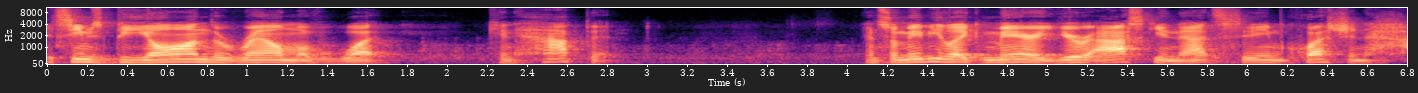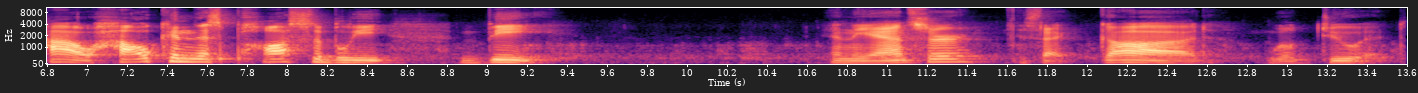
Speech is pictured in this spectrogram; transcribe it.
It seems beyond the realm of what can happen. And so maybe like Mary, you're asking that same question how? How can this possibly be? And the answer is that God will do it.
